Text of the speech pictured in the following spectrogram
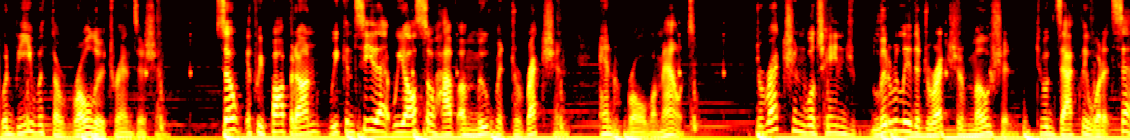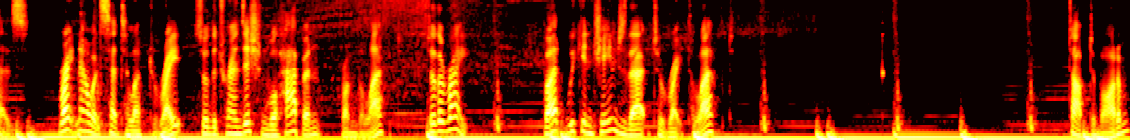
would be with the roller transition. So if we pop it on, we can see that we also have a movement direction and roll amount. Direction will change literally the direction of motion to exactly what it says. Right now it's set to left to right, so the transition will happen from the left to the right. But we can change that to right to left, top to bottom,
